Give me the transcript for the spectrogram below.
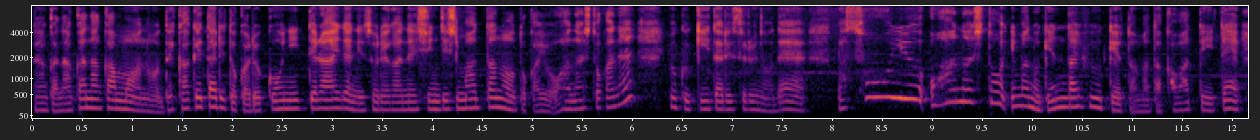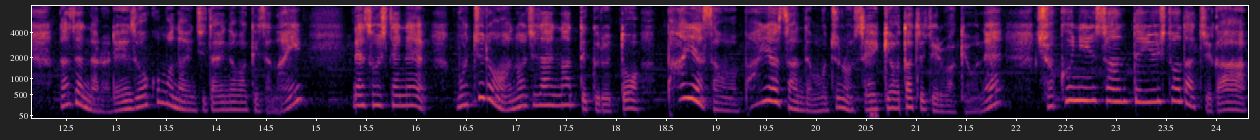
なんかなかなかもうあの出かけたりとか旅行に行ってる間にそれがね死んでしまったのとかいうお話とかねよく聞いたりするので、まあ、そういうお話と今の現代風景とはまた変わっていてなぜなら冷蔵庫もない時代なわけじゃない？でそしてねもちろんあの時代になってくるとパン屋さんはパン屋さんでもちろん生計を立ててるわけよね。職人さんっていう人たちが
